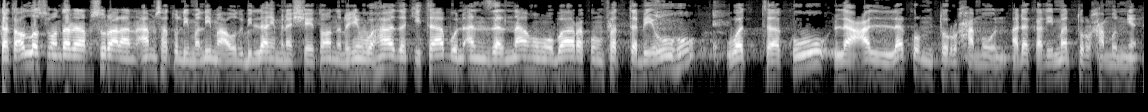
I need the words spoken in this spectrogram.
Kata Allah SWT dalam surah Al-An'am 155, A'udhu billahi minasyaitonir rajim, wa hadha kitabun anzalnahu mubarakun fattabi'uhu wattaqu la'allakum turhamun. Ada kalimat turhamunnya.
